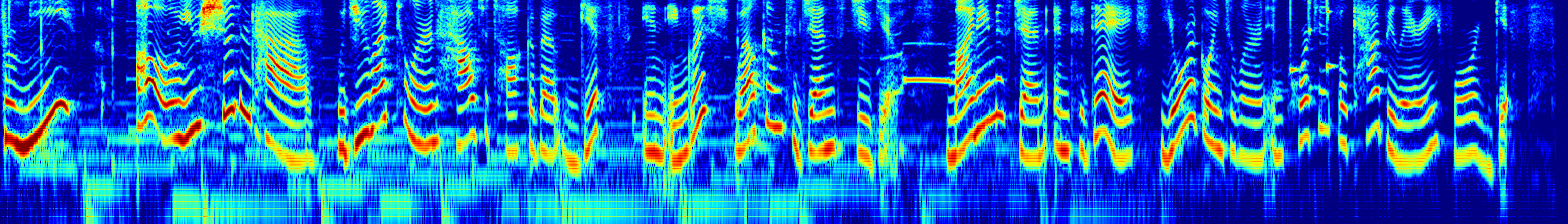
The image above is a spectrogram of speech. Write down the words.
For me? Oh, you shouldn't have. Would you like to learn how to talk about gifts in English? Welcome to Jen's Jyugyou. My name is Jen, and today you're going to learn important vocabulary for gifts.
